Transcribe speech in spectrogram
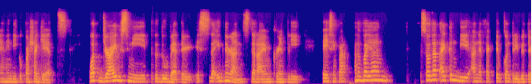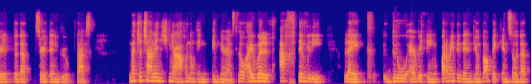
and hindi ko pa siya gets, what drives me to do better is the ignorance that I am currently facing. Parang, ano ba yan? So that I can be an effective contributor to that certain group task. Nacha-challenge nga ako ng ignorance. So I will actively like do everything para maintindihan ko yung topic and so that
